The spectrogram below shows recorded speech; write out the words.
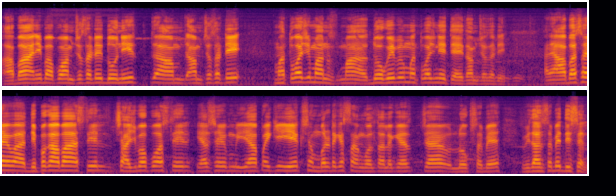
आबा आणि बापू आमच्यासाठी दोन्ही आम- आमच्यासाठी महत्त्वाचे माणूस मा दोघे पण महत्त्वाचे नेते आहेत आमच्यासाठी. आणि आबासाहेब दीपक आबा असतील शाजीबापू असतील या यापैकी एक शंभर टक्के सांगोल तालुक्याच्या लोकसभे विधानसभेत दिसेल.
